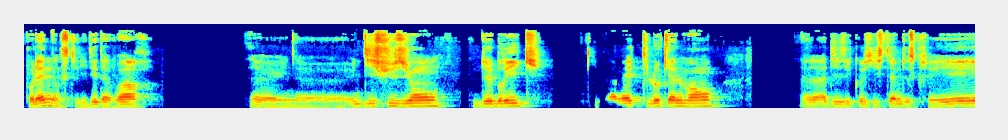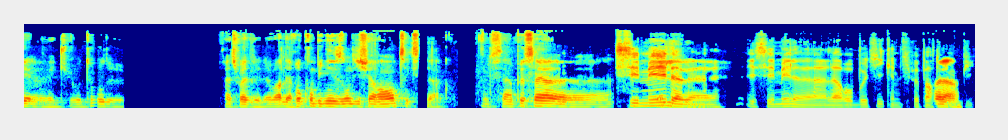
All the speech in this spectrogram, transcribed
Pollen. Donc, c'était l'idée d'avoir une, une, diffusion de briques qui permettent localement euh, à des écosystèmes de se créer avec autour de enfin, d'avoir des recombinaisons différentes, etc. Donc c'est un peu ça. Euh, s'aimer la, et s'aimer la, robotique un petit peu partout, puis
